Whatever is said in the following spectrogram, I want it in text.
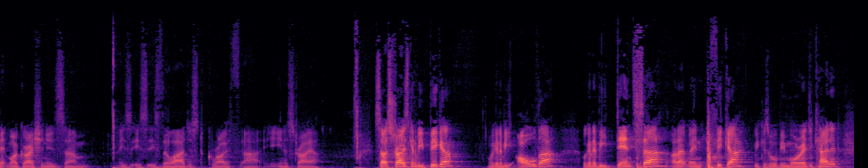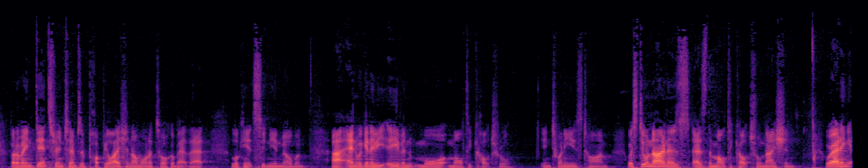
net migration is, um, is, is, is, the largest growth in Australia. So Australia's going to be bigger, we're going to be older, we're going to be denser. I don't mean thicker because we'll be more educated, but I mean denser in terms of population. I want to talk about that looking at Sydney and Melbourne. Uh, and we're going to be even more multicultural in 20 years' time. We're still known as, as the multicultural nation. We're adding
